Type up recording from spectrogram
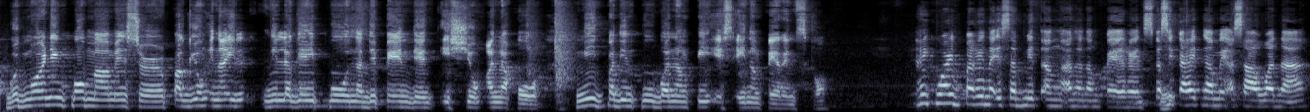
Good morning po, ma'am and sir. Pag yung nilagay po na dependent is yung anak ko, need pa din po ba ng PSA ng parents ko? required pa rin na isubmit ang ano ng parents kasi kahit nga may asawa na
